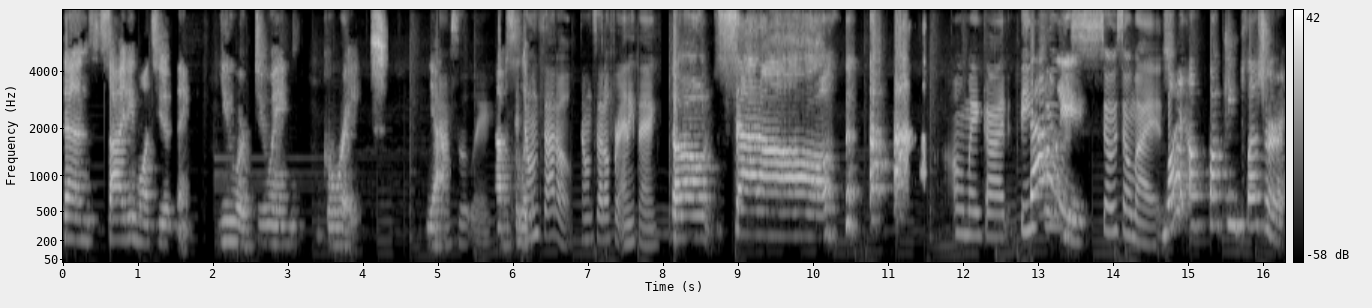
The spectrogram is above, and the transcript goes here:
than society wants you to think. You are doing great. Yeah. Absolutely. Absolutely. And don't settle. Don't settle for anything. Don't settle. oh my God. Thank Sally, you so, so much. What a fucking pleasure.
